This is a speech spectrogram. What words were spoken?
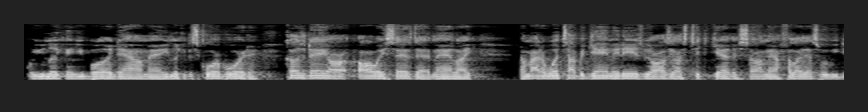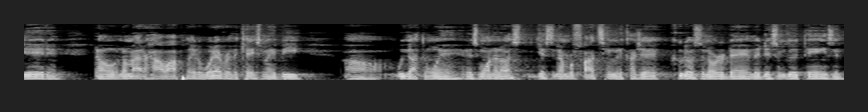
when you look and you boil it down, man, you look at the scoreboard, and Coach Day always says that, man, like, no matter what type of game it is, we always got to stick together. So, I mean, I feel like that's what we did. And, you know, no matter how I played or whatever the case may be, um, we got the win. And it's one of us against the number five team in the country. Kudos to Notre Dame. They did some good things. And,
